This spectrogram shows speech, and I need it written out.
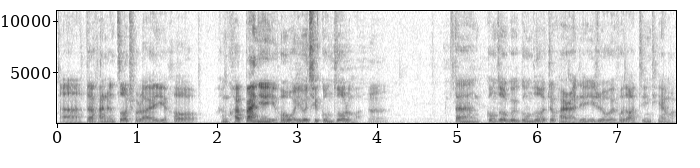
呃，但反正做出来以后，很快半年以后我又去工作了嘛，嗯。但工作归工作，这款软件一直维护到今天嘛。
